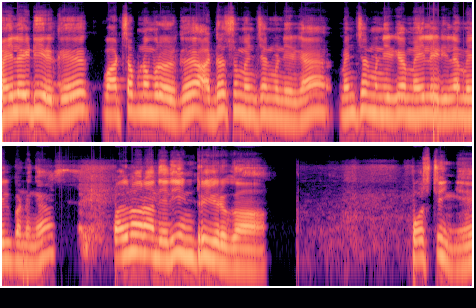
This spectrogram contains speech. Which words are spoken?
மெயில் ஐடி இருக்குது வாட்ஸ்அப் நம்பரும் இருக்குது அட்ரஸும் மென்ஷன் பண்ணியிருக்கேன். மென்ஷன் பண்ணியிருக்கேன் மெயில் ஐடியில் மெயில் பண்ணுங்கள் பதினோராம் தேதி இன்டர்வியூ இருக்கும். Posting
